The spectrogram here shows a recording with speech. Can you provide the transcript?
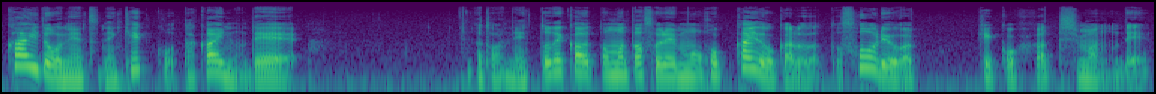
海道のやつね結構高いのであとはネットで買うとまたそれも北海道からだと送料が結構かかってしまうので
